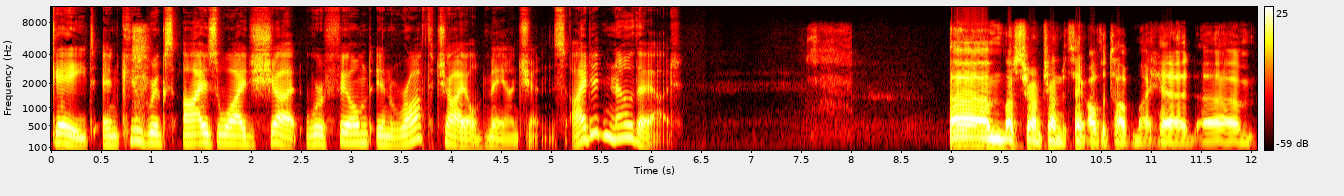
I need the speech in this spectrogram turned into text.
Gate and Kubrick's Eyes Wide Shut were filmed in Rothschild mansions. I didn't know that. Um, I'm sure I'm trying to think off the top of my head. Um,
